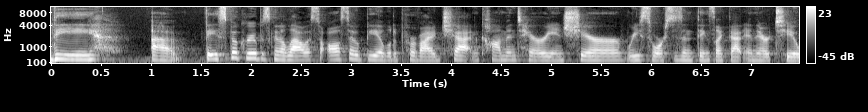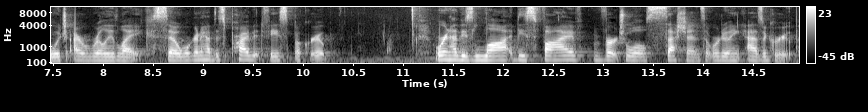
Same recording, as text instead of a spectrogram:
The uh, Facebook group is going to allow us to also be able to provide chat and commentary and share resources and things like that in there too, which I really like. So we're going to have this private Facebook group. We're gonna have these, lot, these five virtual sessions that we're doing as a group.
